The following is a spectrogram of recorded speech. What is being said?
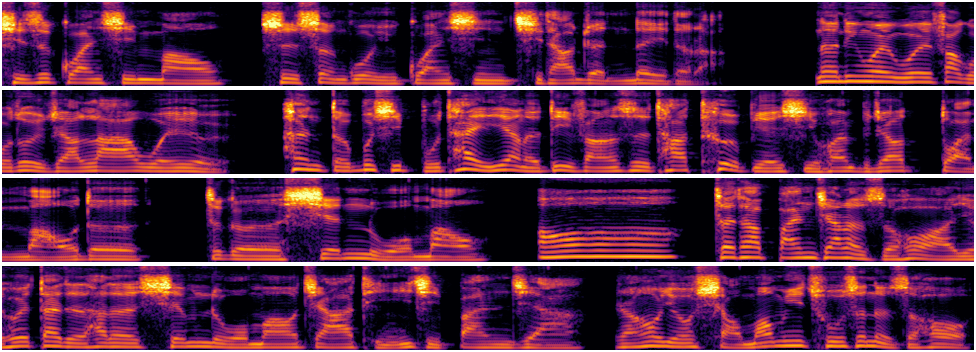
其实关心猫是胜过于关心其他人类的啦。那另外一位法国作曲家拉威尔和德布西不太一样的地方是，他特别喜欢比较短毛的这个暹罗猫。哦，在他搬家的时候啊，也会带着他的暹罗猫家庭一起搬家。然后有小猫咪出生的时候，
